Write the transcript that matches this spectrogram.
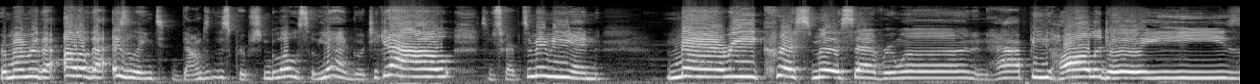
Remember that all of that is linked down to the description below. So yeah, go check it out. Subscribe to Mimi and Merry Christmas, everyone, and Happy Holidays.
